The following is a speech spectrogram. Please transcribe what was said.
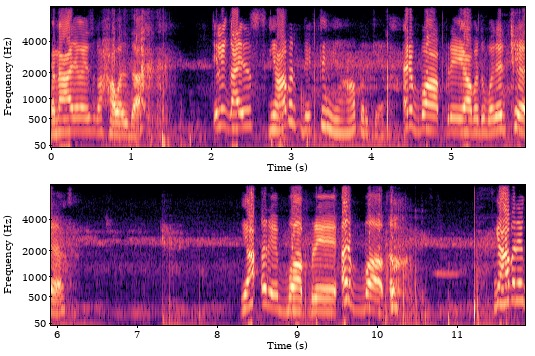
बना जाएगा इसका हवलदार। चलिए गाइस यहाँ पर देखते हैं यहाँ पर क्या है। अरे बाप रे यहाँ पर तो बहुत अच्छे है। यहाँ अरे बाप रे अरे बाप। यहाँ पर एक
